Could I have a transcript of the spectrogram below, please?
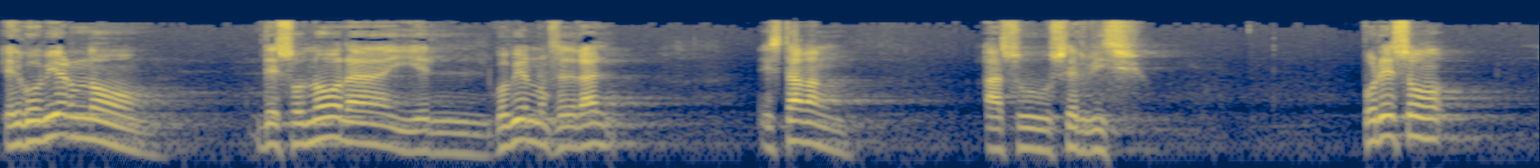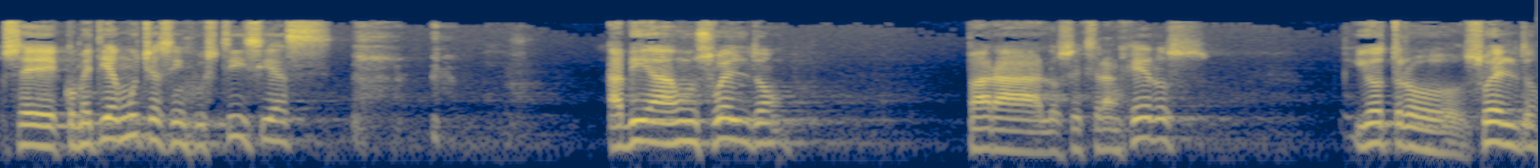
el gobierno de Sonora y el gobierno federal estaban a su servicio. Por eso se cometían muchas injusticias, había un sueldo para los extranjeros y otro sueldo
